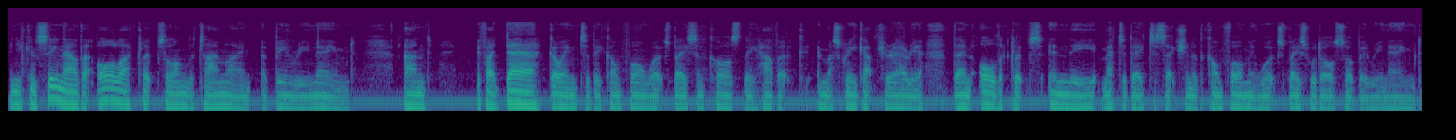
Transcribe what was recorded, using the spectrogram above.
And you can see now that all our clips along the timeline have been renamed. And if I dare go into the conform workspace and cause the havoc in my screen capture area, then all the clips in the metadata section of the conforming workspace would also be renamed.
